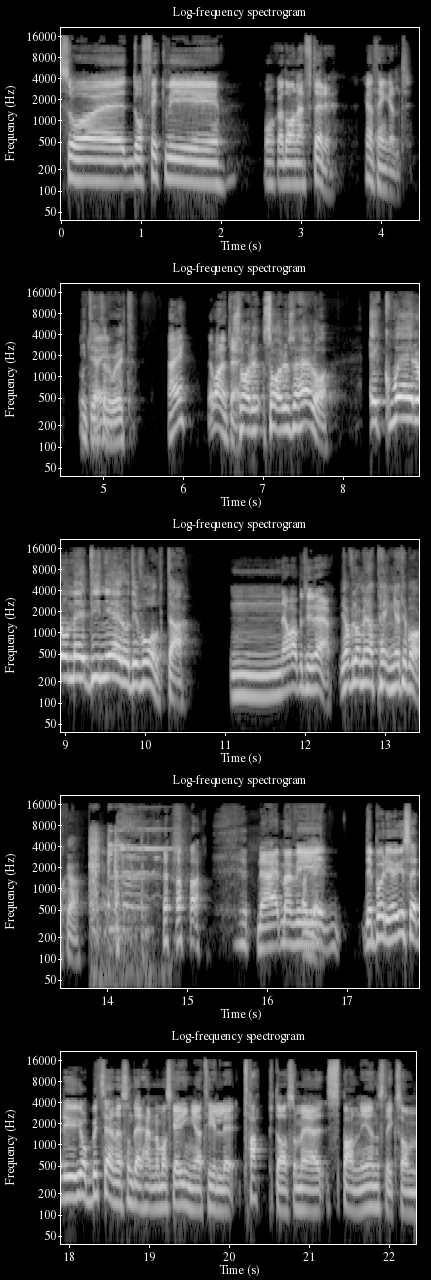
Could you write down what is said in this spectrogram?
Så eh, då fick vi åka dagen efter, helt enkelt. Inte jätteroligt. Nej, det var det inte. Sa du, sa du så här då? Equero med dinero de volta. Mm, nej, vad betyder det? Jag vill ha mina pengar tillbaka. Nej, men vi... Okej. Det börjar ju det är ju jobbigt sen när sånt där händer om man ska ringa till TAP då, som är Spaniens liksom,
